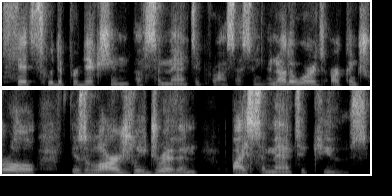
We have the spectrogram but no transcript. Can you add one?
fits with the prediction of semantic processing. In other words, our control is largely driven by semantic cues.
